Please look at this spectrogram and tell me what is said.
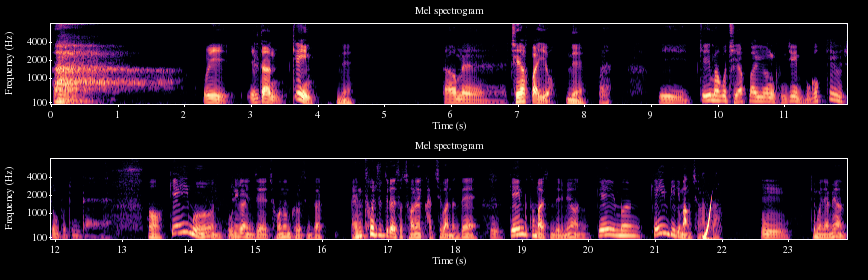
아, 우리 일단 게임. 네, 다음에 제약 바이오. 네, 이 게임하고 제약 바이오는 굉장히 무겁게 요즘 보던데. 어 게임은 우리가 이제 저는 그렇습니다. 엔터주들에서 전에 같이 봤는데 음. 게임부터 말씀드리면 게임은 게임비리 망쳐놨다. 음, 그게 뭐냐면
